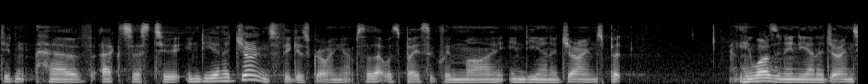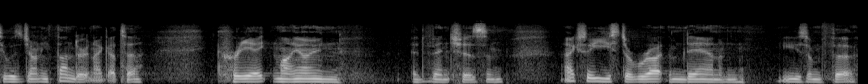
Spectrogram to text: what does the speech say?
didn't have access to Indiana Jones figures growing up, so that was basically my Indiana Jones. But he wasn't Indiana Jones; he was Johnny Thunder, and I got to create my own adventures. And I actually used to write them down and use them for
